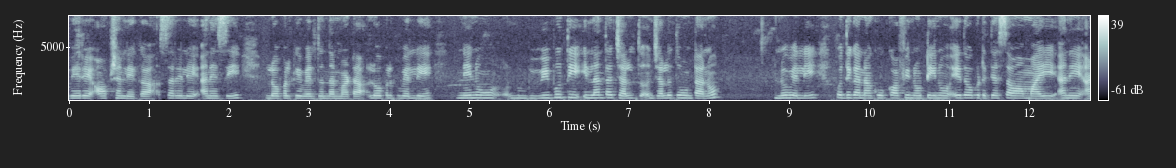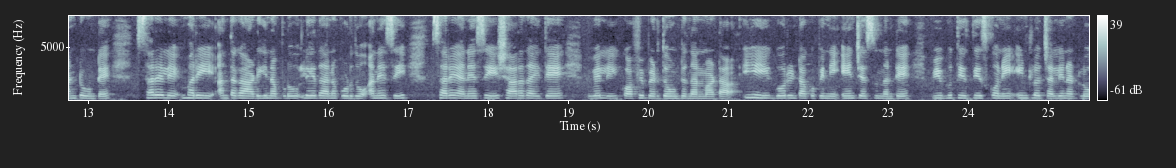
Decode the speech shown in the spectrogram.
వేరే ఆప్షన్ లేక సరేలే అనేసి లోపలికి వెళ్తుందనమాట లోపలికి వెళ్ళి నేను విభూతి ఇల్లంతా జల్లుతూ జల్లుతూ ఉంటాను. నువ్వు వెళ్ళి కొద్దిగా నాకు కాఫీనో టీనో ఏదో ఒకటి తెస్తావు అమ్మాయి అని అంటూ ఉంటే సరేలే మరి అంతగా అడిగినప్పుడు లేదా అనకూడదు అనేసి సరే అనేసి శారద అయితే వెళ్ళి కాఫీ పెడుతూ ఉంటుందన్నమాట. ఈ గోరింటాకు పిన్ని ఏం చేస్తుందంటే విభూతి తీసుకొని ఇంట్లో చల్లినట్లు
